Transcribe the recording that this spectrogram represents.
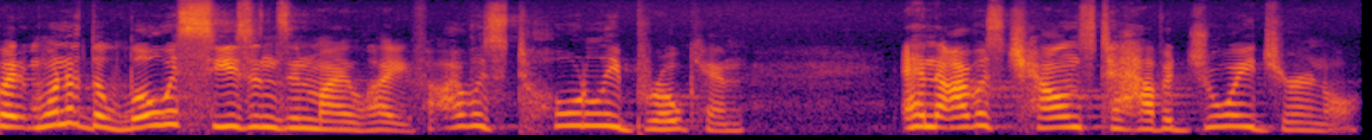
but one of the lowest seasons in my life, I was totally broken. And I was challenged to have a joy journal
